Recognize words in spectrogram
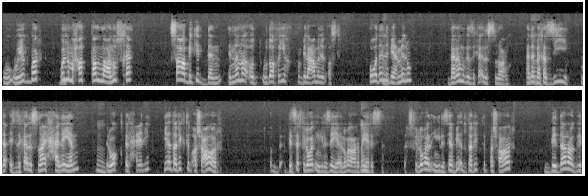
ويكبر كل ما هتطلع نسخة صعب جدا إن أنا اضاهيها بالعمل الأصلي. هو ده اللي بيعمله برامج الذكاء الاصطناعي. أنا بغذيه ده الذكاء الاصطناعي حاليا في الوقت الحالي يقدر يكتب أشعار بالذات في اللغة الإنجليزية اللغة العربية. لسه. بس في اللغة الإنجليزية بيقدر يكتب أشعار بدرجة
